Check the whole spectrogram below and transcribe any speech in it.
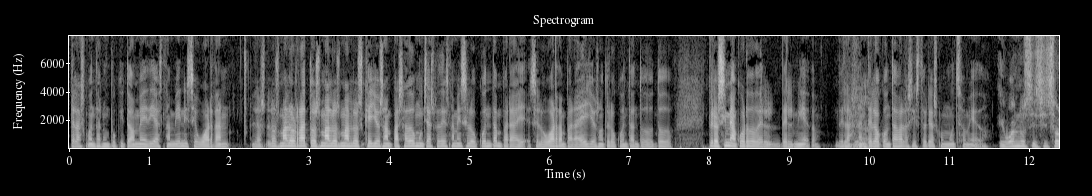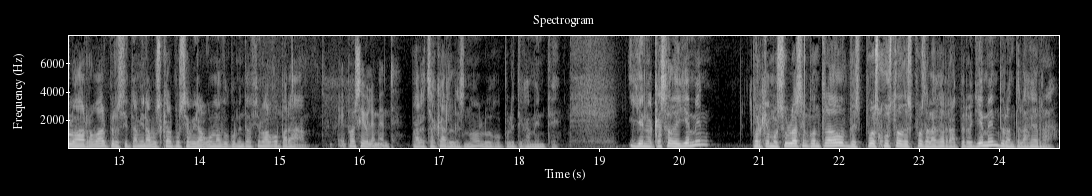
te las cuentan un poquito a medias también y se guardan los, los malos ratos malos malos que ellos han pasado muchas veces también se lo cuentan para se lo guardan para ellos no te lo cuentan todo todo pero sí me acuerdo del, del miedo de la Ya. gente lo contaba las historias con mucho miedo Igual no sé si solo a robar, pero sí también a buscar por si había alguna documentación o algo para, eh, posiblemente para achacarles, ¿no? Luego políticamente. Y en el caso de Yemen, porque Mosul lo has encontrado después, justo después de la guerra, pero Yemen durante la guerra.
